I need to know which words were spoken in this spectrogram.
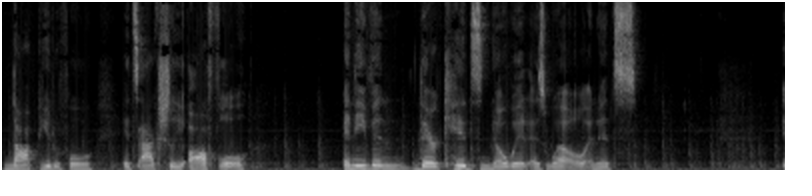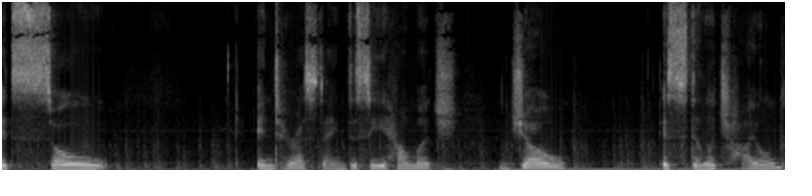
not beautiful. It's actually awful. And even their kids know it as well. And it's it's so interesting to see how much Joe is still a child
